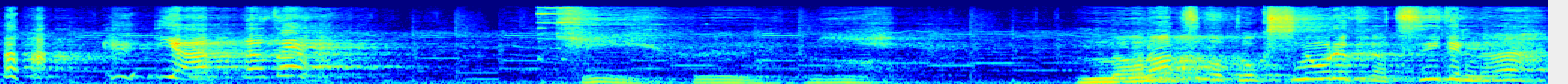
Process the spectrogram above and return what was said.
やったぜ！キフミ7つの特殊能力がついてるな。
